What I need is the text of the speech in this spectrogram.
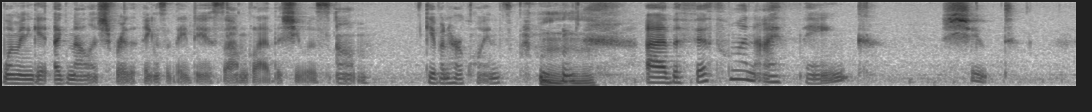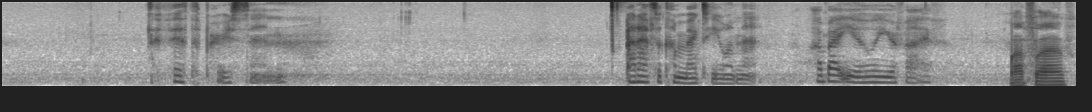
women get acknowledged for the things that they do. So I'm glad that she was um, given her coins. uh, the fifth one, I think, shoot. Fifth person. I'd have to come back to you on that. How about you? Who are your five? My five.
